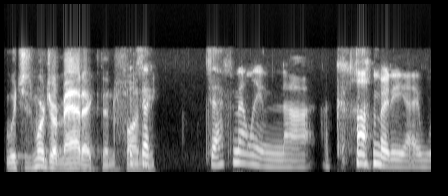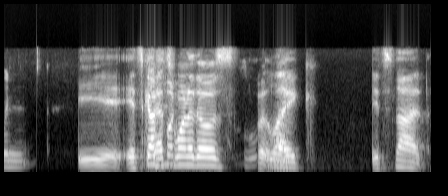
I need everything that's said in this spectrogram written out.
which is more dramatic than It's funny. a, definitely not a comedy. I wouldn't. Yeah, it's got That's fun- one of those but, like, like, it's not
